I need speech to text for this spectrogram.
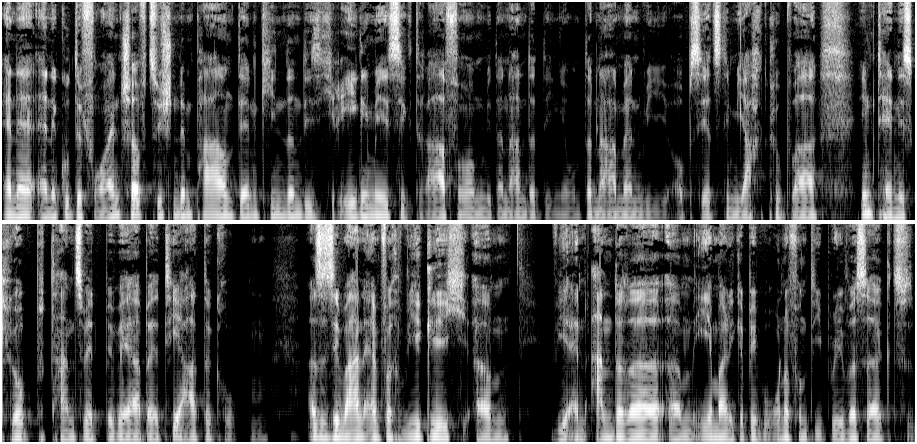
eine, eine gute Freundschaft zwischen dem Paar und deren Kindern, die sich regelmäßig trafen und miteinander Dinge unternahmen, wie ob es jetzt im Yachtclub war, im Tennisclub, Tanzwettbewerbe, Theatergruppen. Also sie waren einfach wirklich, ähm, wie ein anderer ähm, ehemaliger Bewohner von Deep River sagt,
